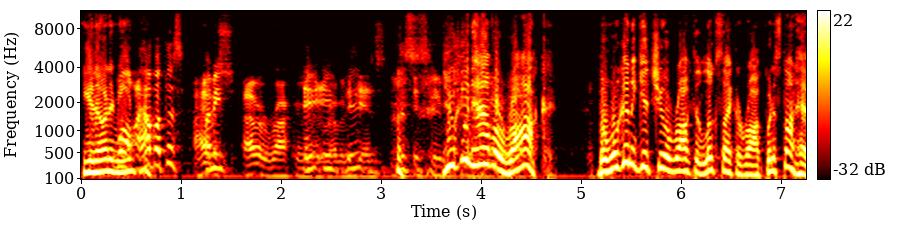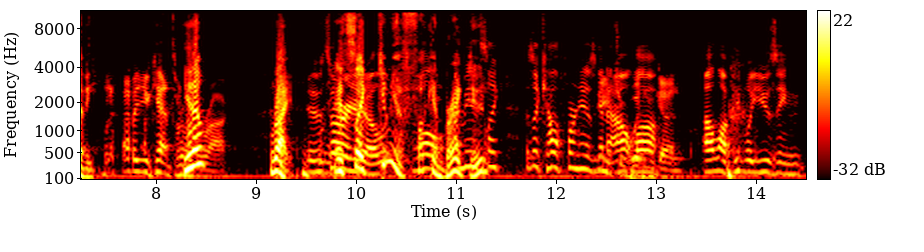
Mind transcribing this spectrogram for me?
You know what I mean? Well, how about this? I have, I mean, a s I have a rock I'm gonna it- rub it it- against. this- you can have a rock, but we're gonna get you a rock that looks like a rock, but it's not heavy. but you can't throw You know? a rock. Right. It's, It's, already like, a- give me a fucking well, break, I mean, dude. It's like it's like California is going to Get your wooden outlaw outlaw people using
